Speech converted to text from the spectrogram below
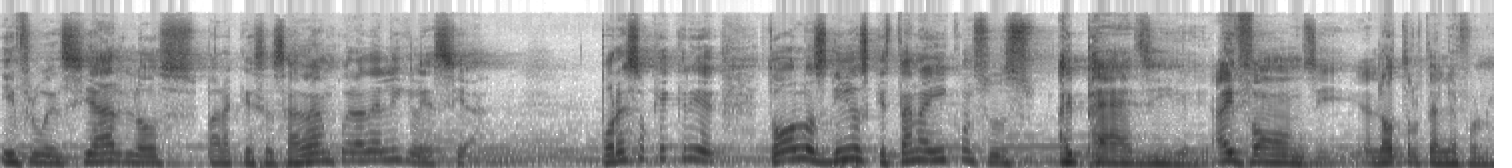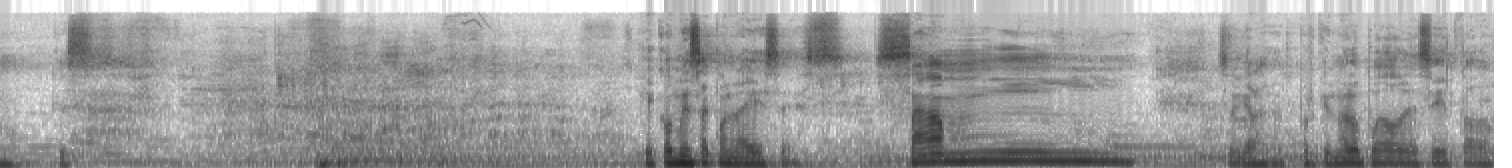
influenciarlos para que se salgan fuera de la iglesia. Por eso, ¿qué cree? Todos los niños que están ahí con sus iPads y iPhones y el otro teléfono, que, comienza con la S. Sam. Gracias, porque no lo puedo decir todo.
